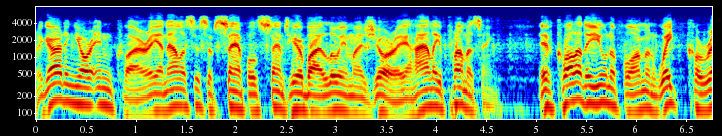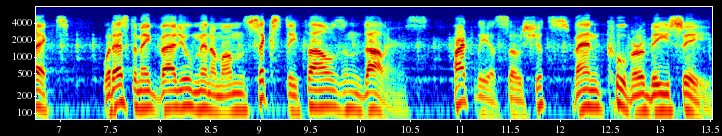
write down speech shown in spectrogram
Regarding your inquiry, analysis of samples sent here by Louis Maggiore, highly promising. If quality uniform and weight correct, would estimate value minimum $60,000. Hartley Associates, Vancouver, B.C.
